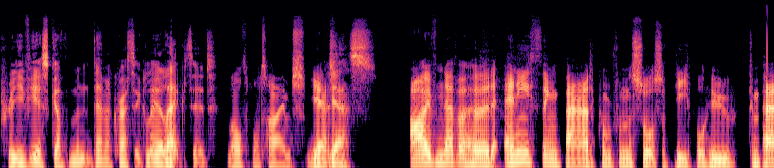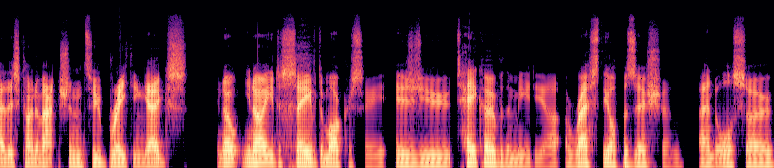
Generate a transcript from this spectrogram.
previous government democratically elected? multiple times. Yes. Yes. I've never heard anything bad come from the sorts of people who compare this kind of action to breaking eggs. You know, you know how you just save democracy is you take over the media, arrest the opposition, and also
